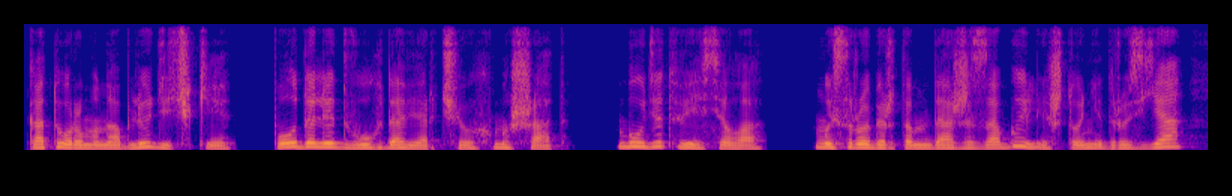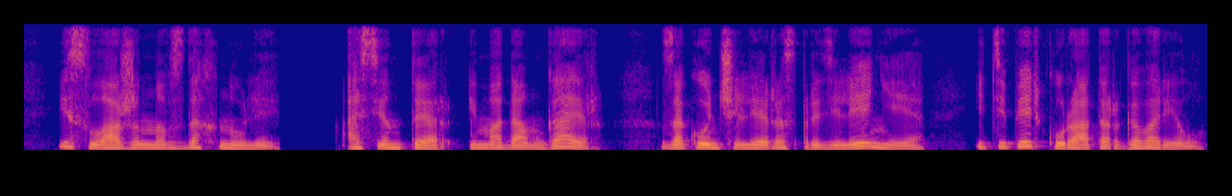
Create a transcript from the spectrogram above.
которому на блюдечке подали двух доверчивых мышат. Будет весело. Мы с Робертом даже забыли, что не друзья, и слаженно вздохнули. А Синтер и мадам Гайер закончили распределение, и теперь куратор говорил.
